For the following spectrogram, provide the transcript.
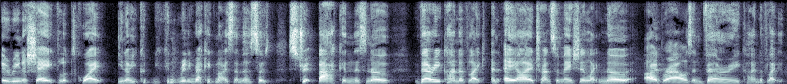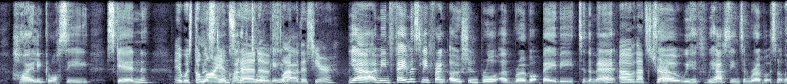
irina shayk looked quite you know you could you couldn't really recognize them they're so stripped back and there's no very kind of like an ai transformation like no eyebrows and very kind of like highly glossy skin It was the People are still lion's kind head of, talking la- about- this year. yeah i mean famously frank ocean brought a robot baby to the met Oh, that's true. so we have we have seen some robot. It's not the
